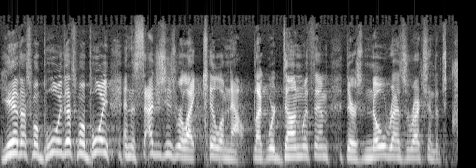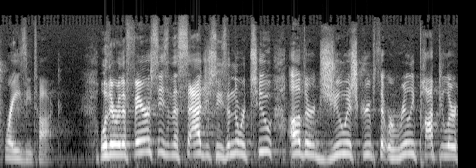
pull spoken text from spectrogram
Yeah, that's my boy, that's my boy. And the Sadducees were like, Kill him now. Like, we're done with him. There's no resurrection. That's crazy talk. Well, there were the Pharisees and the Sadducees, and there were two other Jewish groups that were really popular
